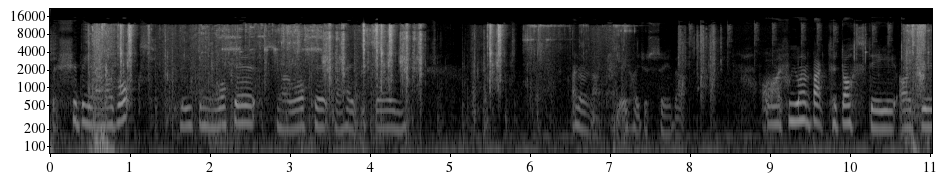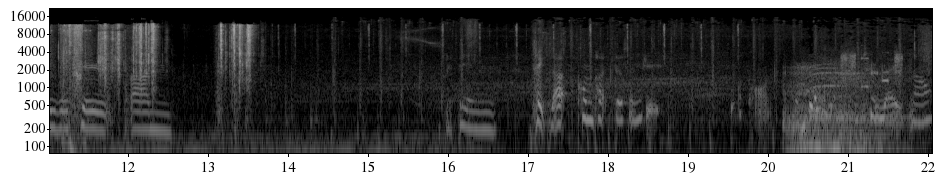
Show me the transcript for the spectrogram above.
There should be an ammo box. Please give me rockets. No rockets. I hate this game. I don't actually, I just say that. Oh, if we went back to Dusty, I'd be able to, um, flipping take that compact SMG. It's too late now.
